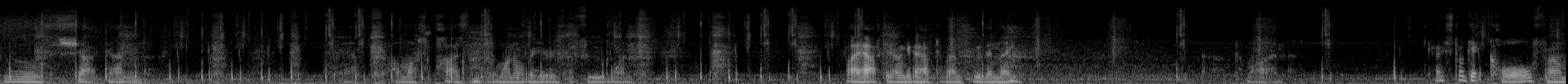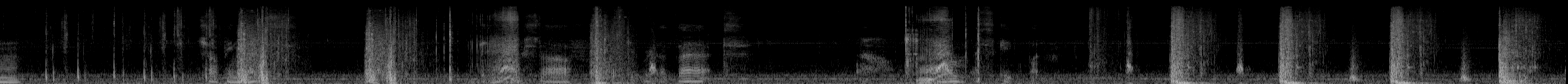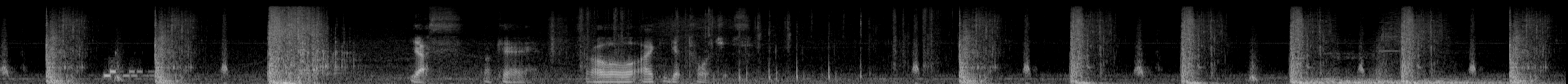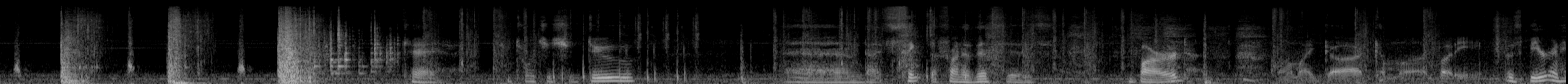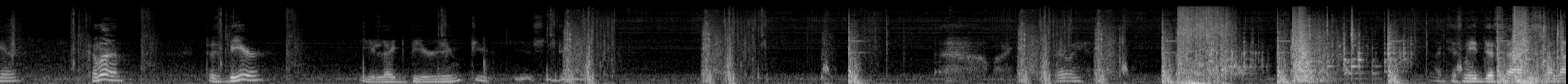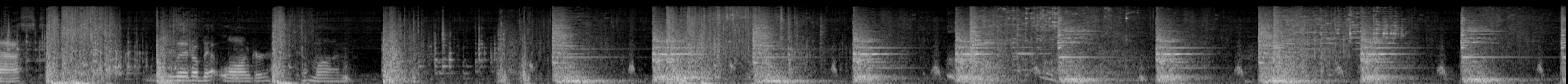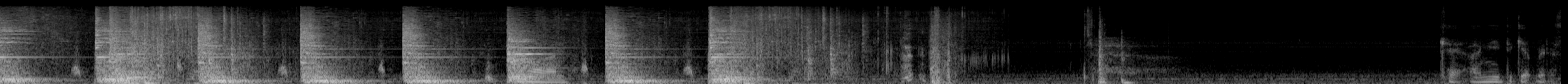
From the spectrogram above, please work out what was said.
Tool shotgun. Yeah, almost positive the one over here is the food one. If Have to, have to run through the night. Come on. Can I still get coal from chopping this? Okay, first off, get rid of that. Oh, damn escape button. Yes. Okay. So I can get torches. Front of this is barred. Oh my god, come on, buddy. There's beer in here. Come on. There's beer. You like beer, don't you? Yes, you do. Oh my god, really? I just need this axe to last a little bit longer. Come on.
